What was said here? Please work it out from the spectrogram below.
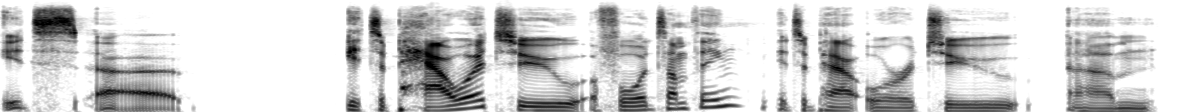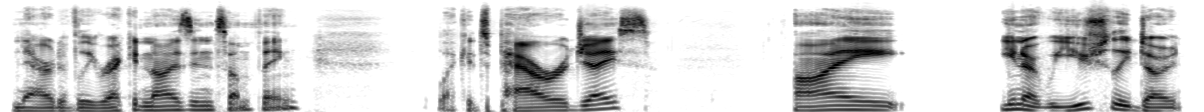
it's uh, it's a power to afford something. It's a power or to um, narratively recognize in something, like it's power adjace. I, you know, we usually don't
